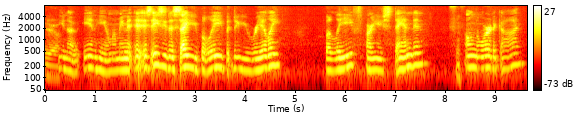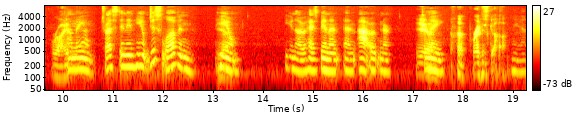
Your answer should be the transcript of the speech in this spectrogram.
Yeah. you know, in Him. I mean, it, it's easy to say you believe, but do you really believe? Are you standing on the Word of God? Right. I mean, trusting in Him, just loving Yeah. Him, you know, has been an, an eye opener to yeah. me. Praise God. Yeah.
